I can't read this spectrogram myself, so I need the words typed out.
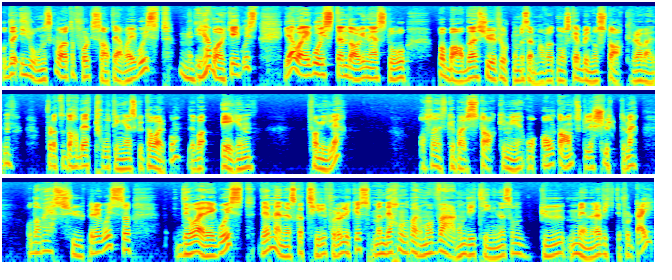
Og det ironiske var at folk sa at jeg var egoist. Jeg var ikke egoist. Jeg var egoist den dagen jeg sto på badet 2014 og bestemte meg for at nå skal jeg begynne å stake fra verden. For at da hadde jeg to ting jeg skulle ta vare på. Det var egen familie, og så skulle jeg bare stake mye. Og alt annet skulle jeg slutte med. Og da var jeg superegoist. Så det å være egoist, det mener jeg skal til for å lykkes. Men det handler bare om å verne om de tingene som du mener er viktig for deg,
